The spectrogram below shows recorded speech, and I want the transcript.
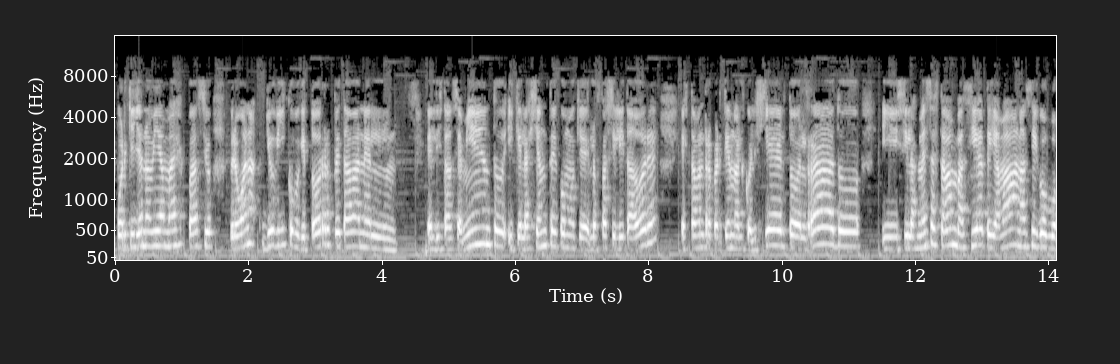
porque ya no había más espacio, pero bueno, yo vi como que todos respetaban el, el distanciamiento y que la gente como que los facilitadores estaban repartiendo alcohol gel todo el rato y si las mesas estaban vacías te llamaban así como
